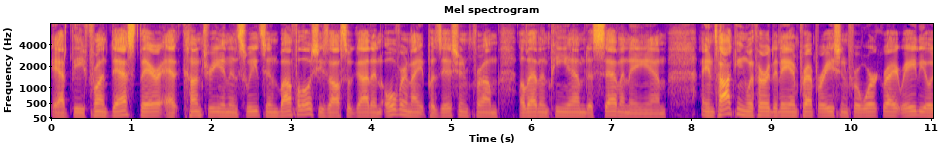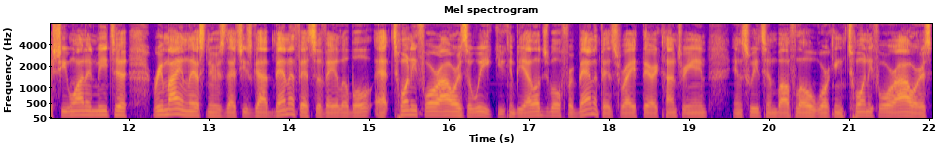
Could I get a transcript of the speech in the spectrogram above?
at the front desk there at Country and Suites in Buffalo. She's also got an overnight position from 11 p.m. to 7 a.m. In talking with her today in preparation for Work Right Radio, she wanted me to remind listeners that she's got benefits benefits available at 24 hours a week. You can be eligible for benefits right there at Country Inn in Suites in Buffalo, working 24 hours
